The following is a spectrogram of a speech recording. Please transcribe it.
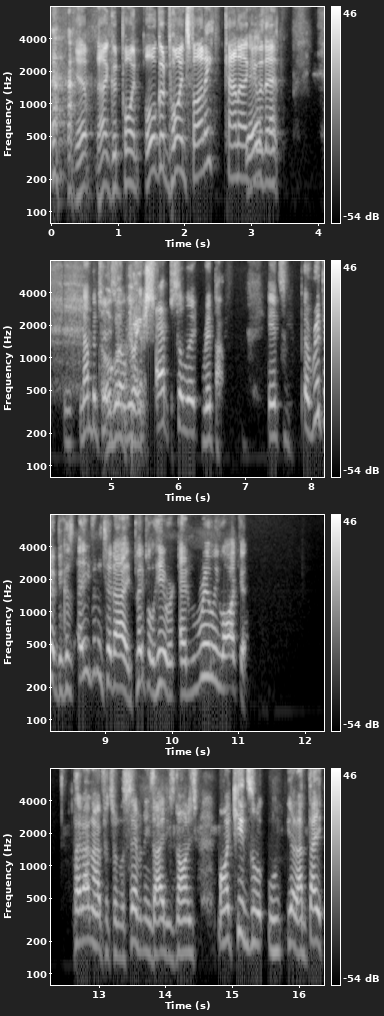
Yep. No, good point. All good points, Finey. Can't argue Yeah, with that. Number two song is an absolute ripper. It's a ripper because even today people hear it and really like it. They don't know if it's from the seventies, eighties, nineties. My kids, will, you know, they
